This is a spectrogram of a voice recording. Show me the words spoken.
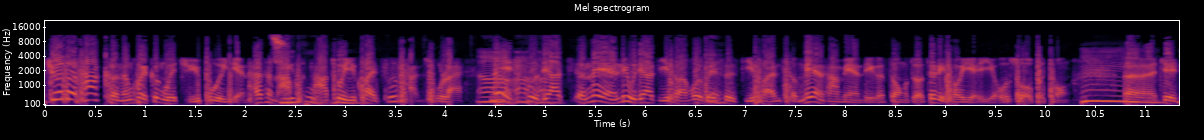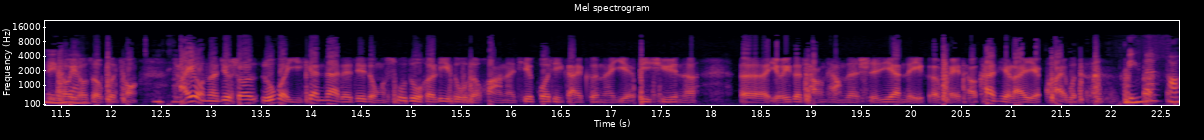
觉得它可能会更为局部一点，它是拿拿出一块资产出来。那四家呃那六家集团会不会是集团层面上面的一个动作？这里头也有所不同。嗯，呃，这里头有所不同。还有呢，就是说，如果以现在的这种速度和力度的话呢，其实国企改革呢也必须呢。呃，有一个长长的时间的一个配套，看起来也快不得。明白。好，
